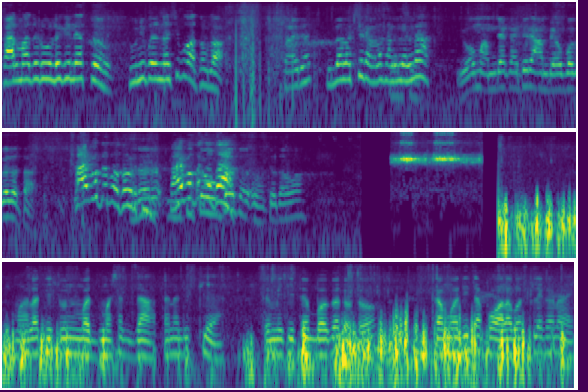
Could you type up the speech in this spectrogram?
काल माझं डोलं गेलं असतं. तुम्ही पण नशीब वाचवला. काय रे? तुला लक्ष ठेवायला सांगलेलं ना? यो मामद्या काहीतरी आंब्यावर बघत होता. काय बघत होता? वरती? काय बघत होता? मला तिथून मधमाशा जाताना दिसल्या. तर मी तिथं बघत होतो. का मधीचा पोहाला बसले का नाही?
